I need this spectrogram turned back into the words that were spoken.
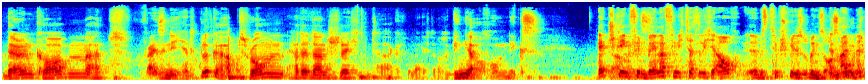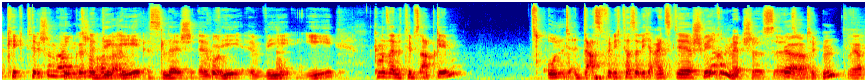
Baron Corbin hat, weiß ich nicht, hat Glück gehabt. Roman hatte da einen schlechten Tag vielleicht auch. Ging ja auch um nix. Edge gegen Finn Balor finde ich tatsächlich auch, äh, das Tippspiel ist übrigens online, ne? Ist online. kicktipp.de slash. WWE. Kann man seine Tipps abgeben. Und das finde ich tatsächlich eins der schweren Matches äh, Ja, zu tippen. ja.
